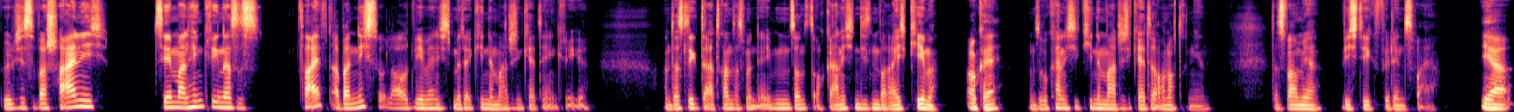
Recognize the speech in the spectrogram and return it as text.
würde ich es wahrscheinlich zehnmal hinkriegen, dass es pfeift, aber nicht so laut, wie wenn ich es mit der kinematischen Kette hinkriege. Und das liegt daran, dass man eben sonst auch gar nicht in diesen Bereich käme. Okay. Und so kann ich die kinematische Kette auch noch trainieren. Das war mir wichtig für den Zweier. Ja.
